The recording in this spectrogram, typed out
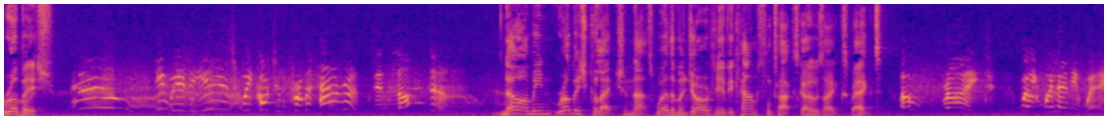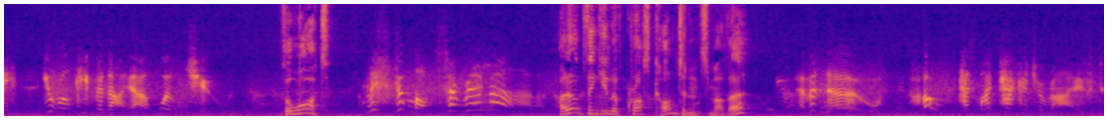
Rubbish. No, he really is. We got him from Harrods in London. No, I mean rubbish collection. That's where the majority of your council tax goes, I expect. Oh, right. Well, well, anyway, you will keep an eye out, won't you? For what? Mr. Mozzarella! I don't think he'll have crossed continents, Mother. You never know. Oh, has my package arrived?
